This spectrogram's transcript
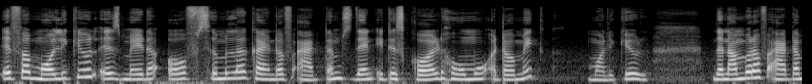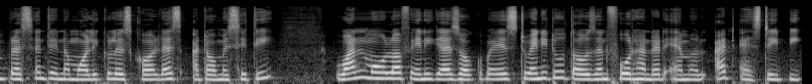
If a molecule is made of similar kind of atoms, then it is called homoatomic molecule. The number of atom present in a molecule is called as atomicity. 1 mole of any gas occupies 22,400 ml at STP.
